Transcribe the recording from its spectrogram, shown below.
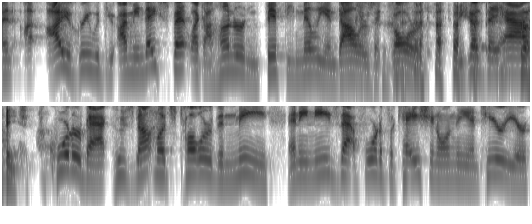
And I, I agree with you. I mean, they spent like $150 million at guard because they have Right. a quarterback who's not much taller than me, and he needs that fortification on the interior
